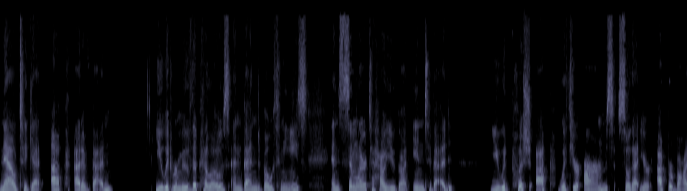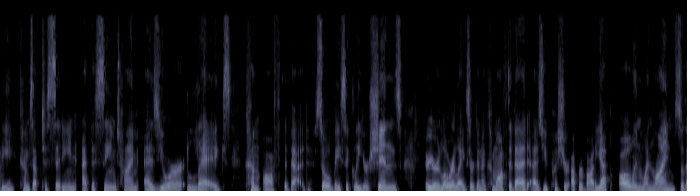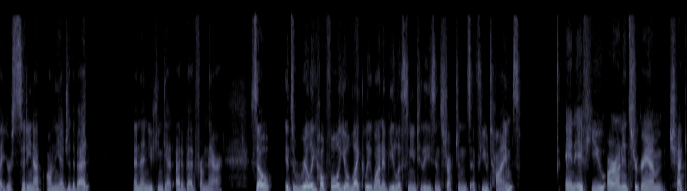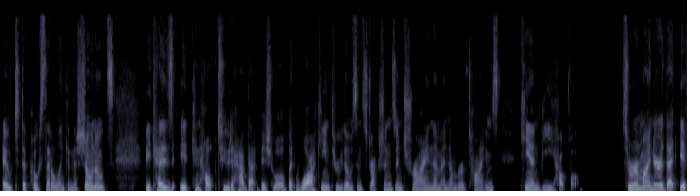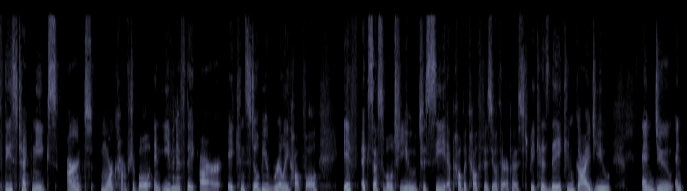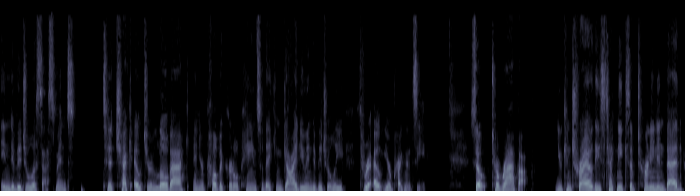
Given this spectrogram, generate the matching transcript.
Now to get up out of bed, you would remove the pillows and bend both knees. And similar to how you got into bed, you would push up with your arms so that your upper body comes up to sitting at the same time as your legs come off the bed. So basically, your shins or your lower legs are going to come off the bed as you push your upper body up all in one line so that you're sitting up on the edge of the bed. And then you can get out of bed from there. So it's really helpful. You'll likely want to be listening to these instructions a few times and if you are on Instagram, check out the post that I'll link in the show notes because it can help too to have that visual. But walking through those instructions and trying them a number of times can be helpful. So, a reminder that if these techniques aren't more comfortable, and even if they are, it can still be really helpful if accessible to you to see a pelvic health physiotherapist because they can guide you and do an individual assessment to check out your low back and your pelvic girdle pain so they can guide you individually throughout your pregnancy. So, to wrap up, you can try out these techniques of turning in bed.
